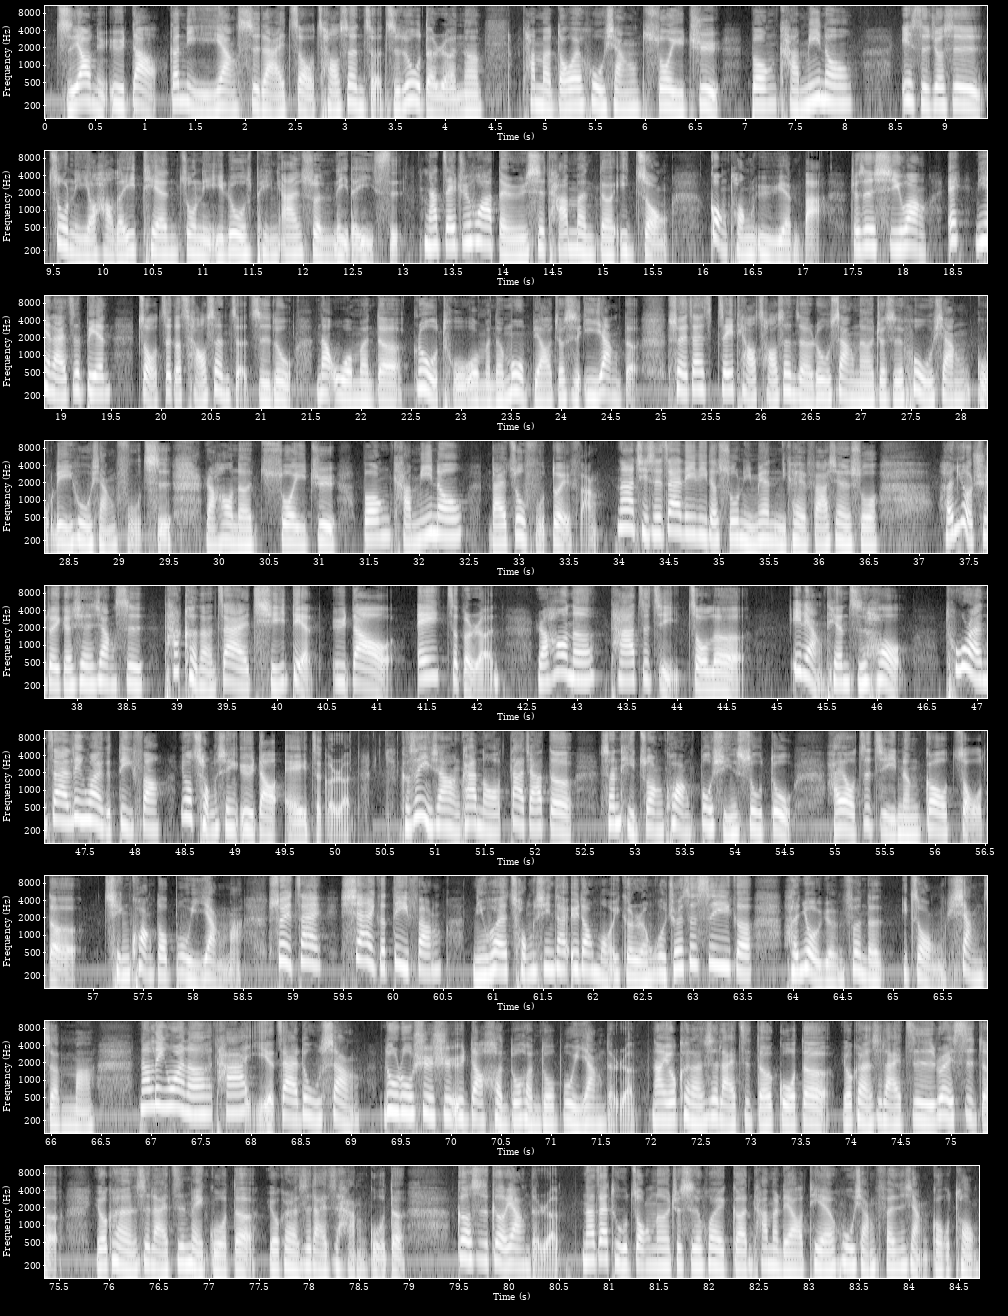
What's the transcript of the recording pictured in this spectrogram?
只要你遇到跟你一样是来走朝圣者之路的人呢，他们都会互相说一句 “Bon Camino”，意思就是祝你有好的一天，祝你一路平安顺利的意思。那这句话等于是他们的一种共同语言吧。就是希望，哎，你也来这边走这个朝圣者之路。那我们的路途，我们的目标就是一样的。所以在这一条朝圣者路上呢，就是互相鼓励、互相扶持，然后呢，说一句 “Bon Camino” 来祝福对方。那其实，在 Lily 的书里面，你可以发现说，很有趣的一个现象是，他可能在起点遇到 A 这个人，然后呢，他自己走了一两天之后。突然在另外一个地方又重新遇到 A 这个人，可是你想想看哦，大家的身体状况、步行速度，还有自己能够走的情况都不一样嘛，所以在下一个地方你会重新再遇到某一个人，我觉得这是一个很有缘分的一种象征吗。那另外呢，他也在路上。陆陆续续遇到很多很多不一样的人，那有可能是来自德国的，有可能是来自瑞士的，有可能是来自美国的，有可能是来自韩国的，各式各样的人。那在途中呢，就是会跟他们聊天，互相分享沟通。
